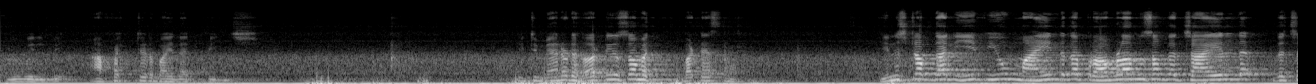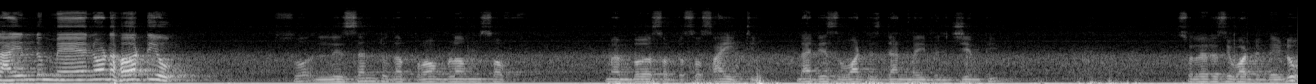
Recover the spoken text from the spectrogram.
you will be affected by that pinch. It may not hurt you so much, but a small. Instead of that, if you mind the problems of the child, the child may not hurt you. So listen to the problems of members of the society. That is what is done by Belgium people. So let us see what did they do.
